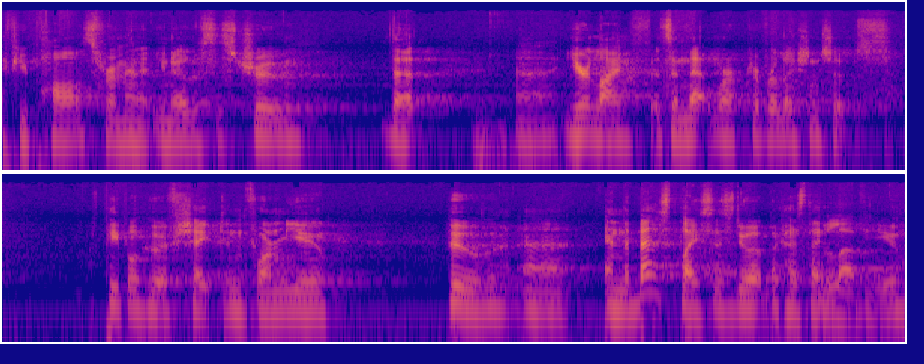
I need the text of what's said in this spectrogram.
If you pause for a minute, you know this is true that uh, your life is a network of relationships, of people who have shaped and formed you, who, uh, in the best places, do it because they love you.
